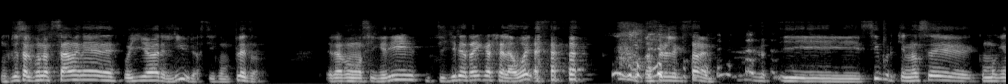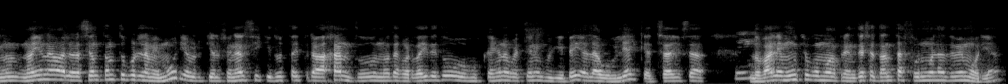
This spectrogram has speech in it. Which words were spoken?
Incluso algunos exámenes puedes llevar el libro, así completo. Era como si querís, si quieres tráigase a la abuela. hacer el examen. Y sí, porque no sé, como que no, hay una valoración tanto por la memoria, porque al final si que tú estás trabajando, no te acordáis de todo, buscáis una cuestión en Wikipedia, la googleáis, ¿cachai? O sea, no vale mucho como aprenderse tantas fórmulas de memoria.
